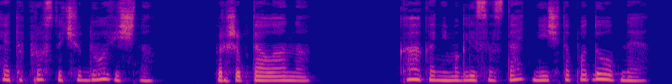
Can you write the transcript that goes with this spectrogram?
это просто чудовищно!» – прошептала она. «Как они могли создать нечто подобное?»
